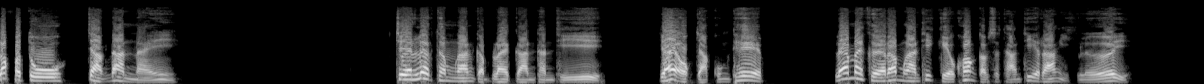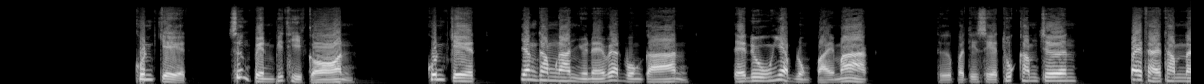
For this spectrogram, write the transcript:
ล็อกประตูจากด้านใน เจนเลิกทำงานกับรายการทันที ย้ายออกจากกรุงเทพ และไม่เคยรับงานที่เกี่ยวข้องกับสถานที่ร้างอีกเลย คุณเกตซึ่งเป็นพิธีกร คุณเกตยังทำงานอยู่ในแวดวงการ แต่ดูเงียบลงไปมาก เธอปฏิเสธทุกคำเชิญ ไปถ่ายทำใน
